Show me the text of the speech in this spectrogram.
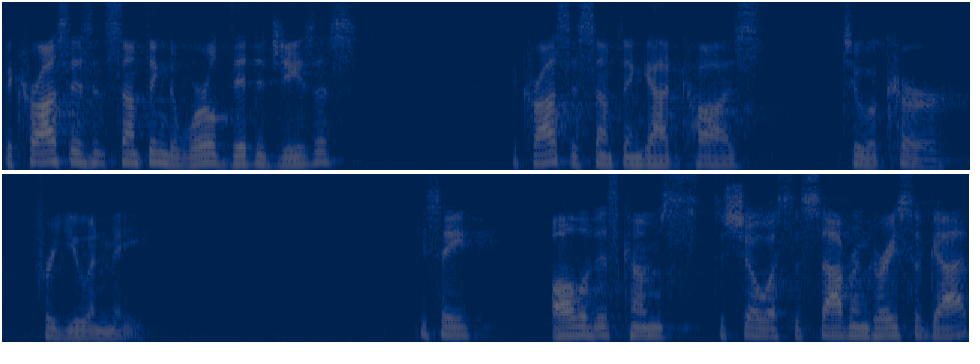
The cross isn't something the world did to Jesus, the cross is something God caused to occur for you and me. You see, all of this comes to show us the sovereign grace of God,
